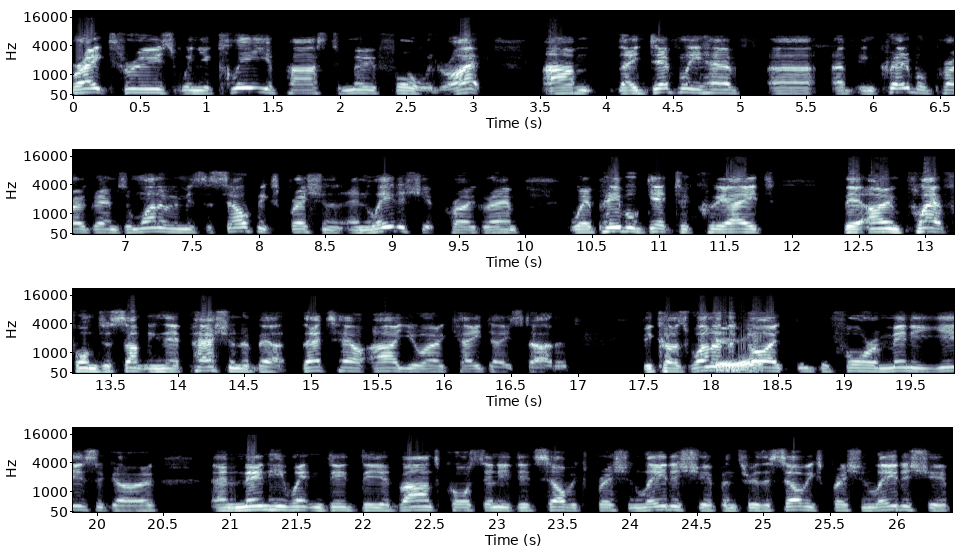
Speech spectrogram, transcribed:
breakthroughs when you clear your past to move forward. Right? Um, they definitely have uh, incredible programs, and one of them is the self-expression and leadership program, where people get to create their own platforms of something they're passionate about. That's how Are You OK Day started because one of the Yeah. guys did the forum many years ago and then he went and did the advanced course then he did self-expression leadership and through the self-expression leadership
